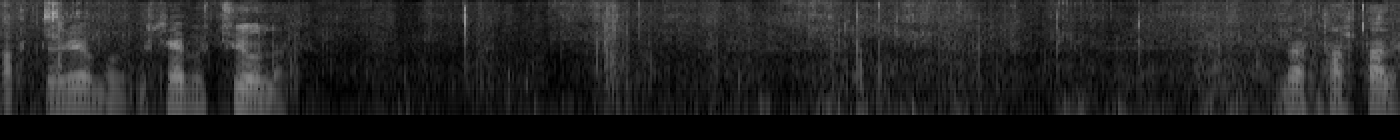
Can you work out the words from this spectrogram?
Bak görüyor musun? Üçe uçuyorlar. Bunlar tahtalı.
